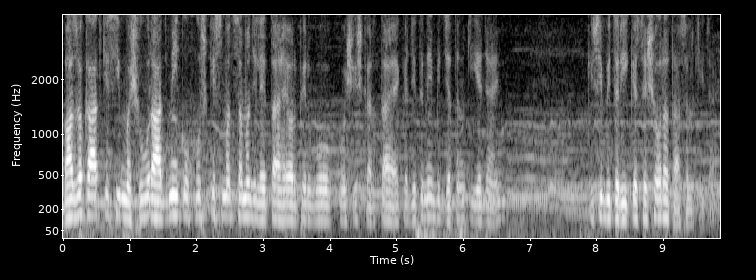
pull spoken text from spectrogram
बाज़ात किसी मशहूर आदमी को खुशकस्मत समझ लेता है और फिर वो कोशिश करता है कि जितने भी जतन किए जाएँ, किसी भी तरीके से शोहरत हासिल की जाए।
